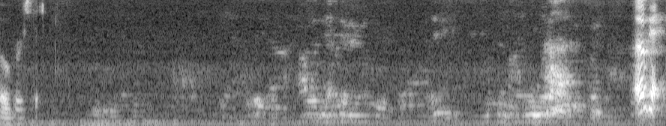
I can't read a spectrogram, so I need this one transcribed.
over 6. Okay,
